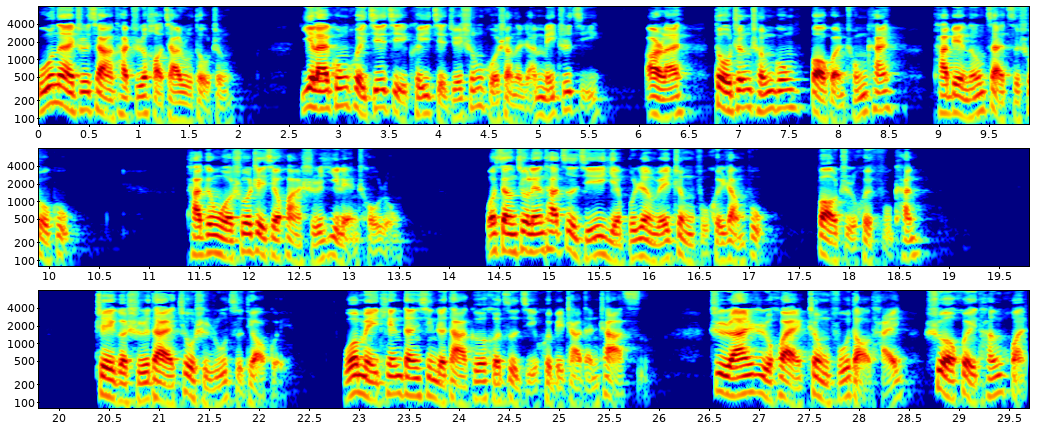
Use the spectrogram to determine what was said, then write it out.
无奈之下，他只好加入斗争。一来工会接济可以解决生活上的燃眉之急；二来斗争成功，报馆重开，他便能再次受雇。他跟我说这些话时，一脸愁容。我想，就连他自己也不认为政府会让步，报纸会复刊。这个时代就是如此吊诡。我每天担心着大哥和自己会被炸弹炸死，治安日坏，政府倒台，社会瘫痪，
